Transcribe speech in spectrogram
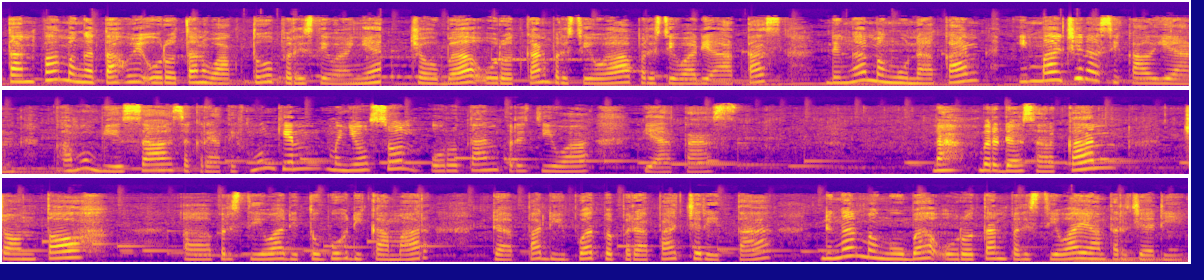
Tanpa mengetahui urutan waktu peristiwanya, coba urutkan peristiwa-peristiwa di atas dengan menggunakan imajinasi kalian. Kamu bisa sekreatif mungkin menyusun urutan peristiwa di atas. Nah, berdasarkan contoh uh, peristiwa di tubuh di kamar dapat dibuat beberapa cerita dengan mengubah urutan peristiwa yang terjadi.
